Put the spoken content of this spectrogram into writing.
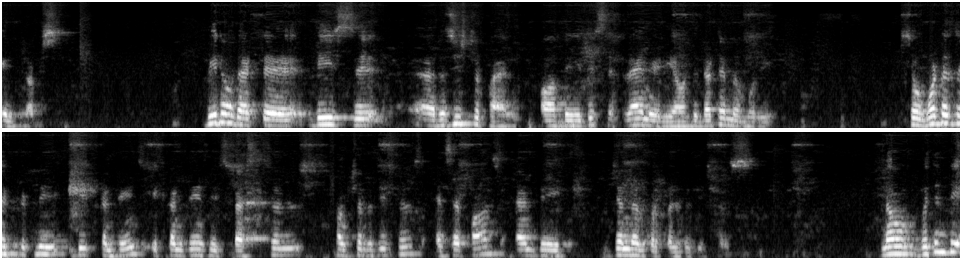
interrupts. we know that uh, these uh, uh, register file or the this RAM area or the data memory. So what does it quickly it contains? It contains the special function registers, SFRs, and the general purpose registers. Now within the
